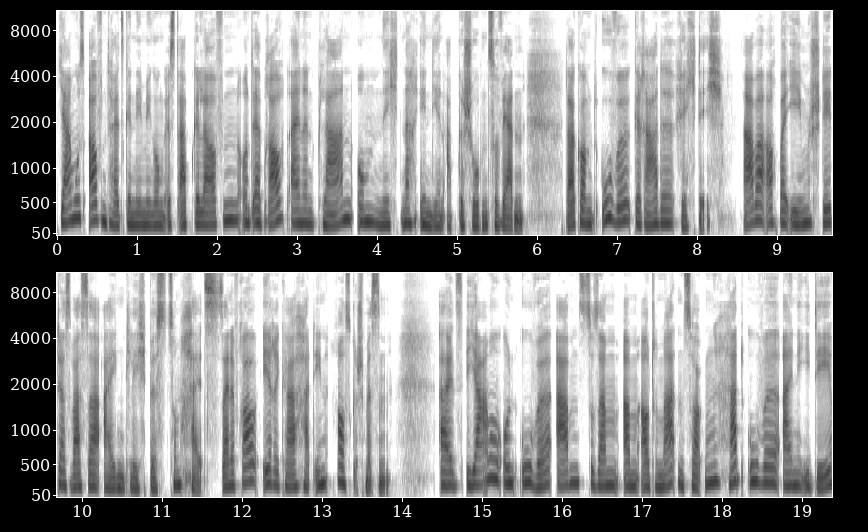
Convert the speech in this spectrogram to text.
Yamus Aufenthaltsgenehmigung ist abgelaufen und er braucht einen Plan, um nicht nach Indien abgeschoben zu werden. Da kommt Uwe gerade richtig. Aber auch bei ihm steht das Wasser eigentlich bis zum Hals. Seine Frau Erika hat ihn rausgeschmissen. Als Jamo und Uwe abends zusammen am Automaten zocken, hat Uwe eine Idee,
